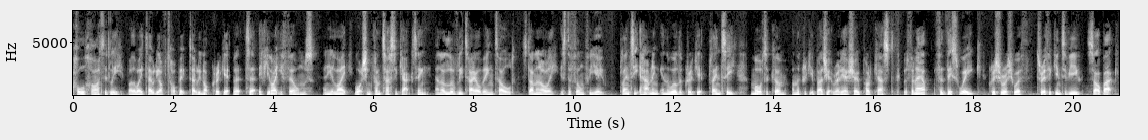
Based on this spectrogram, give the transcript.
wholeheartedly, by the way. Totally off topic, totally not cricket. But uh, if you like your films and you like watching fantastic acting and a lovely tale being told, Stan and Ollie is the film for you. Plenty happening in the world of cricket, plenty more to come on the Cricket Badger Radio Show podcast. But for now, for this week, Chris Rushworth, terrific interview. Settle back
